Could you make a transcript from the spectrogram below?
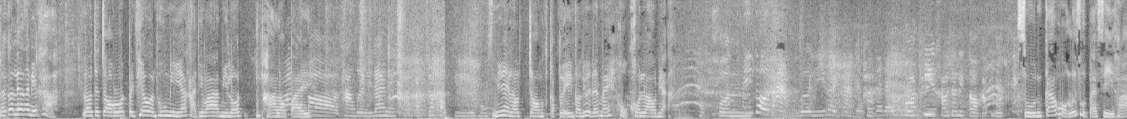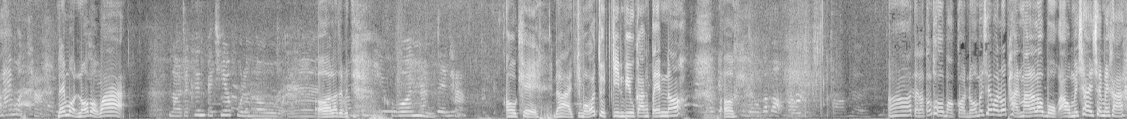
แล้วก็เรื่องอันนี้ค่ะ เราจะจองรถไปเที่ยววันพรุ่งนี้อะค่ะ ที่ว่ามีรถพาเราไป ก็ทางเบอร์นี้ได้เลยค่ะกับเจ้าของกิมวิวโฮมสนี่ไงเราจองกับตัวเองตอนนี้เลยได้ไหมหกคนเราเนี่ยคนพี่โทรถามเบอร์นี้เลยค่ะ เดี๋ยวเขาจะได้เพราะว่าพี่เขาจะติดต่อกับรถ096 หรือ 084คะได้หมดค่ะ ได้หมดเนาะบอกว่า เราจะขึ้นไปเที่ยวภูลำโลอ่าเออเราจะไป กี่คนค่ะ โอเค ได้จะบอกว่าจุดกินวิวกลางเต็นท์เนาะโอเค ดูก็บอกเขา อ๋อแต่เราต้องโทรบอกก่อนเนาะไม่ใช่ว่ารถผ่านมาแล้วเราโบกเอาไม่ใช่ใช่ไหมคะ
